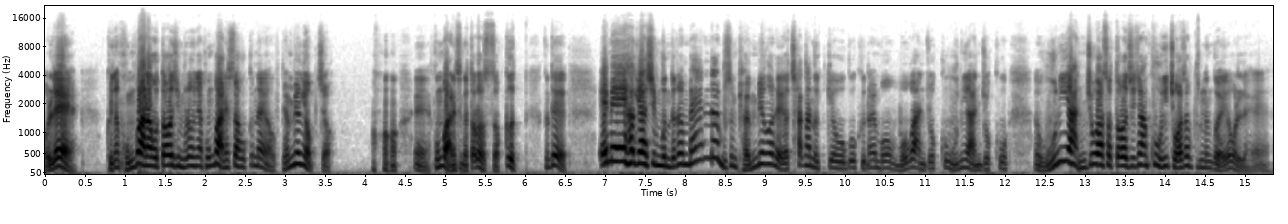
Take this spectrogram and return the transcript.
원래 그냥 공부 안 하고 분은 그냥 공부 안 했어 하고 끝나요. 변명이 없죠. 예, 공부 안 했으니까 떨어졌어. 끝. 근데 애매하게 하신 분들은 맨날 무슨 변명을 해요. 차가 늦게 오고 그날 뭐 뭐가 안 좋고 운이 안 좋고 운이 안 좋아서 떨어지지 않고 운이 좋아서 붙는 거예요, 원래.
